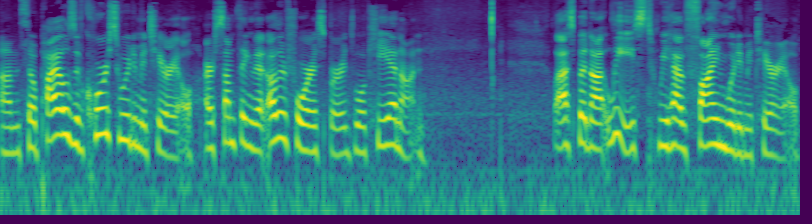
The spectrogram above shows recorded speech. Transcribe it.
Um, so piles of coarse woody material are something that other forest birds will key in on. Last but not least, we have fine woody material.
